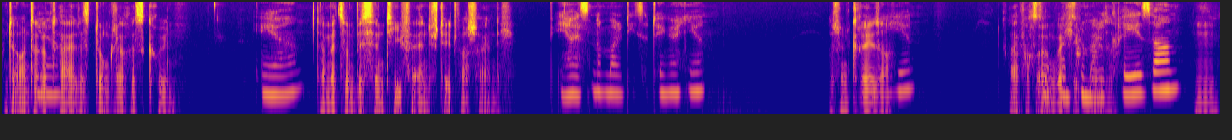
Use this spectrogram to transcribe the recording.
Und der untere Ja. Teil ist dunkleres Grün. ja. Damit so ein bisschen Tiefe entsteht wahrscheinlich. Wie heißen nochmal diese Dinger hier? Das sind Gräser. Hier? Einfach So irgendwelche normale Gräser. Gräser. Mhm.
